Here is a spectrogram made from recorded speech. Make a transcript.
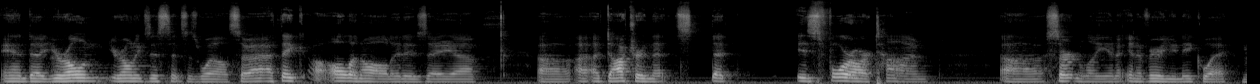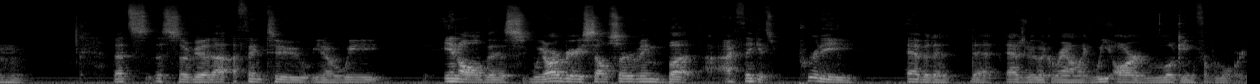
and uh, your own your own existence as well. So I think all in all, it is a uh, uh, a doctrine that's that is for our time, uh, certainly in a, in a very unique way. That's that's so good. I, I think too. You know, we in all this we are very self-serving, but I think it's pretty evident that as we look around, like we are looking for glory,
